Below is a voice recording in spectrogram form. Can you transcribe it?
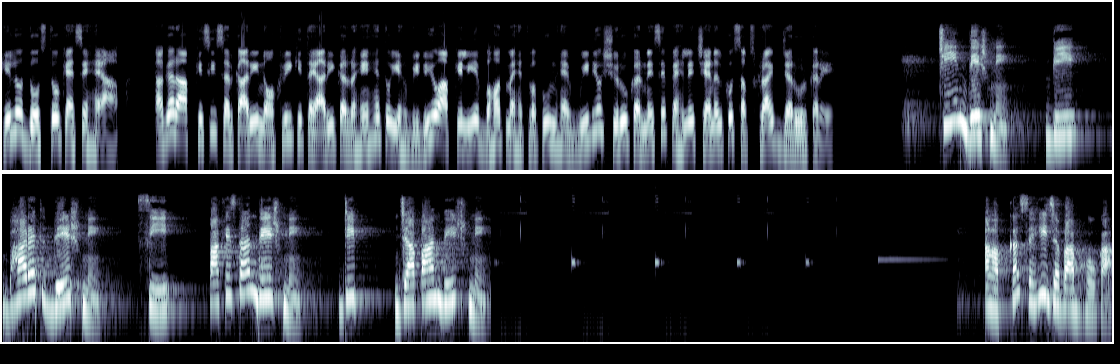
हेलो दोस्तों, कैसे हैं आप? अगर आप किसी सरकारी नौकरी की तैयारी कर रहे हैं तो यह वीडियो आपके लिए बहुत महत्वपूर्ण है। वीडियो शुरू करने से पहले चैनल को सब्सक्राइब ज़रूर करें। चीन देश ने, बी, भारत देश ने, सी, पाकिस्तान देश ने, डी, जापान देश ने। आपका सही जवाब होगा,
